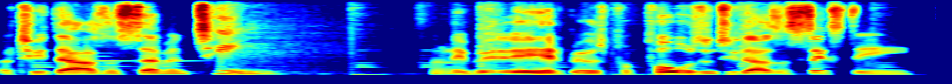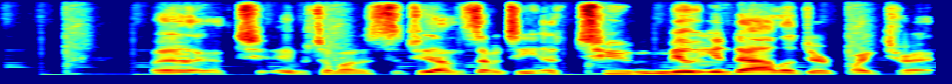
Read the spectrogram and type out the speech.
of 2017. When they, it was proposed in 2016, like a, it was talking about 2017, a two million dollar dirt bike track.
